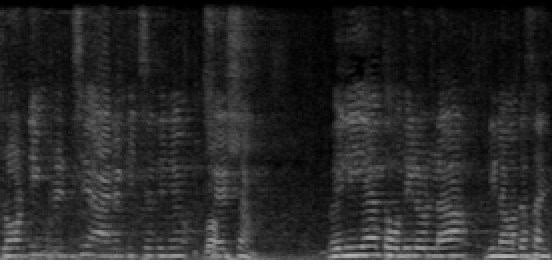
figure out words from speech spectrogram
ഫ്ലോട്ടിംഗ് ബ്രിഡ്ജ് ആരംഭിച്ചതിനു ശേഷം വലിയ തോതിലുള്ള വിനോദസഞ്ചാര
